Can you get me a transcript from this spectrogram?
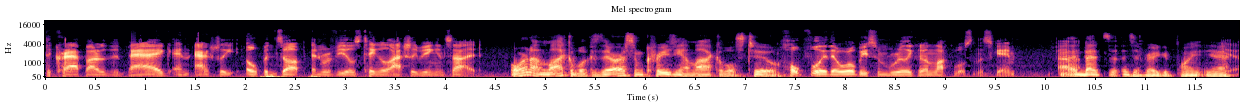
the crap out of the bag and actually opens up and reveals Tingle actually being inside. or an unlockable because there are some crazy unlockables too. Hopefully, there will be some really good unlockables in this game. Uh, that's that's a very good point. Yeah. Yeah.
